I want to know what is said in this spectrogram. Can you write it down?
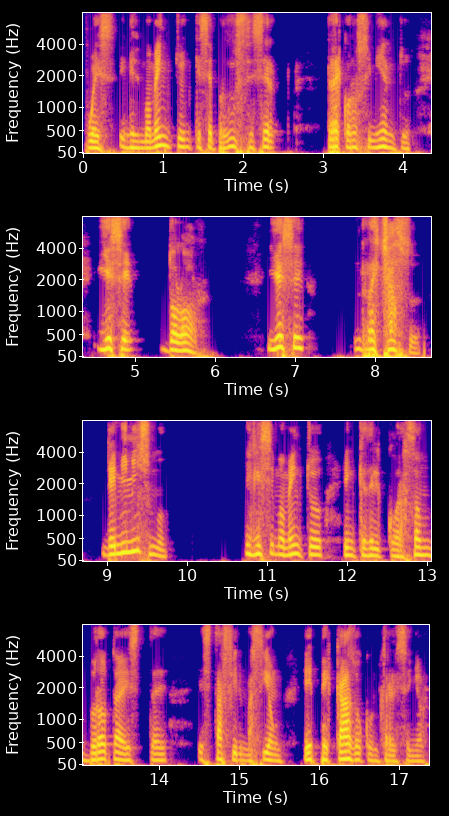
pues en el momento en que se produce ese reconocimiento y ese dolor y ese rechazo de mí mismo, en ese momento en que del corazón brota este, esta afirmación, he pecado contra el Señor.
